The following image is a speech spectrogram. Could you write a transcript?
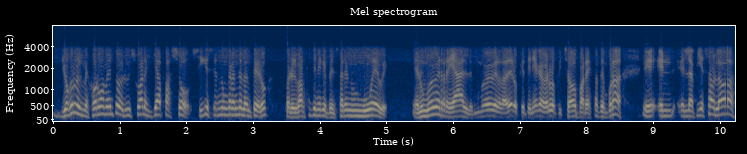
yo creo que el mejor momento de Luis Suárez ya pasó. Sigue siendo un gran delantero, pero el Barça tiene que pensar en un 9, en un 9 real, un 9 verdadero, que tenía que haberlo fichado para esta temporada. Eh, en, en, la pieza hablabas,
